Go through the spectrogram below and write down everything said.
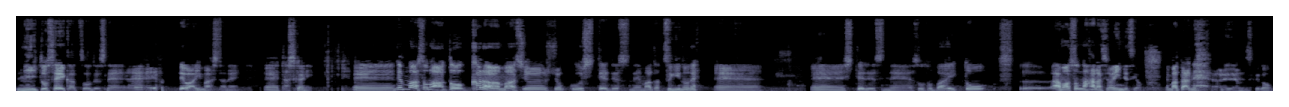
ニート生活をですね、え、やってはいましたね。えー、確かに。えー、で、まあ、その後から、まあ、就職してですね、また次のね、えー、えー、してですね、そうそう、バイト、あ、まあ、そんな話はいいんですよ。またね、あれなんですけど、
